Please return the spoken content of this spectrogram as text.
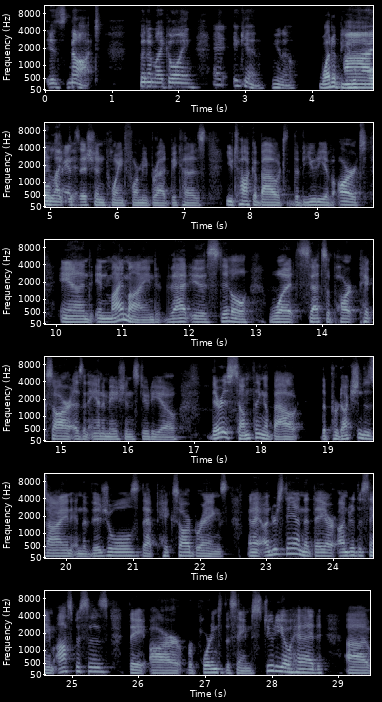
is not. But I'm like going eh, again, you know. What a beautiful transition it. point for me, Brett, because you talk about the beauty of art. And in my mind, that is still what sets apart Pixar as an animation studio. There is something about the production design and the visuals that Pixar brings. And I understand that they are under the same auspices, they are reporting to the same studio head. Uh,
